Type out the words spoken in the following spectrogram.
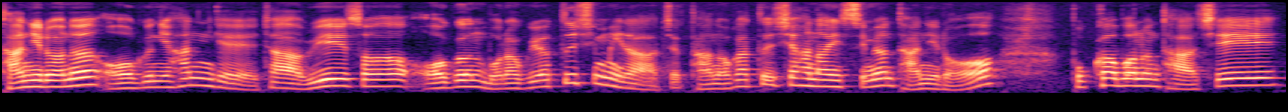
단일어는 어근이 한 개. 자, 위에서 어근 뭐라고요? 뜻입니다. 즉, 단어가 뜻이 하나 있으면 단일어. 복합어는 다시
